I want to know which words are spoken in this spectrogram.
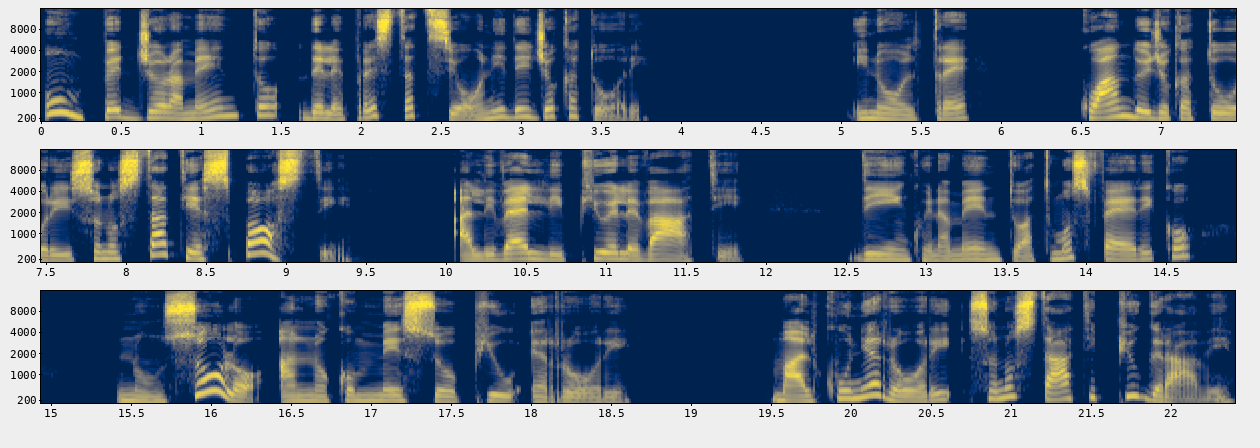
un peggioramento delle prestazioni dei giocatori. Inoltre, quando i giocatori sono stati esposti a livelli più elevati di inquinamento atmosferico, non solo hanno commesso più errori, ma alcuni errori sono stati più gravi.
